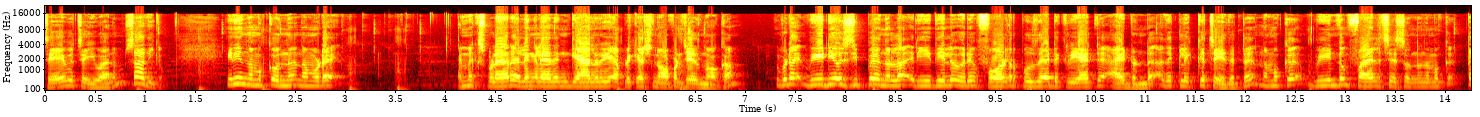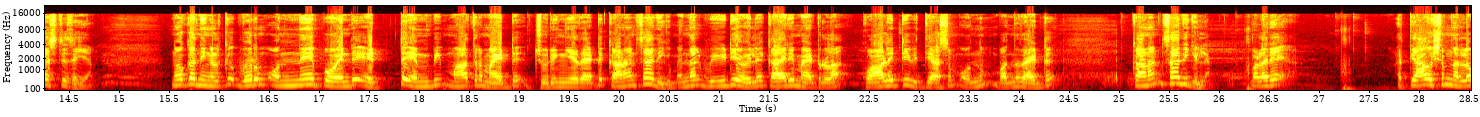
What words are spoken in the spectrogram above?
സേവ് ചെയ്യുവാനും സാധിക്കും. ഇനി നമുക്കൊന്ന് നമ്മുടെ എം എക്സ് പ്ലെയർ അല്ലെങ്കിൽ ഏതെങ്കിലും ഗാലറി ആപ്ലിക്കേഷൻ ഓപ്പൺ ചെയ്ത് നോക്കാം. ഇവിടെ വീഡിയോ സിപ്പ് എന്നുള്ള രീതിയിൽ ഒരു ഫോൾഡർ പുതുതായിട്ട് ക്രിയേറ്റ് ആയിട്ടുണ്ട്. അത് ക്ലിക്ക് ചെയ്തിട്ട് നമുക്ക് വീണ്ടും ഫയൽ സൈസ് ഒന്ന് നമുക്ക് ടെസ്റ്റ് ചെയ്യാം. നോക്കാം നിങ്ങൾക്ക് വെറും ഒന്നേ പോയിന്റ് എട്ട് എം ബി മാത്രമായിട്ട് ചുരുങ്ങിയതായിട്ട് കാണാൻ സാധിക്കും. എന്നാൽ വീഡിയോയിൽ കാര്യമായിട്ടുള്ള ക്വാളിറ്റി വ്യത്യാസം ഒന്നും വന്നതായിട്ട് കാണാൻ സാധിക്കില്ല. വളരെ അത്യാവശ്യം നല്ല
